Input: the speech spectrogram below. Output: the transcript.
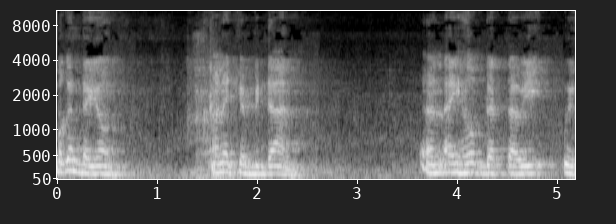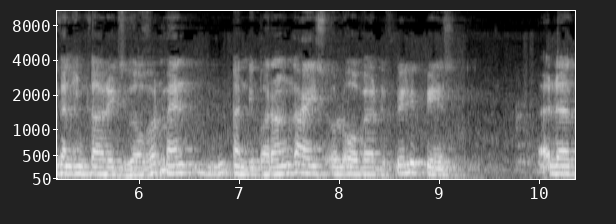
maganda yon. And it can be done. And I hope that uh, we, we can encourage government and the barangays all over the Philippines uh, that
